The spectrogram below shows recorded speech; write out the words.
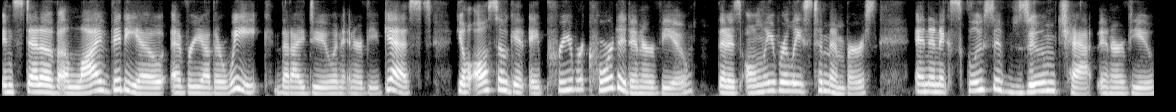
instead of a live video every other week that I do and interview guests, you'll also get a pre recorded interview that is only released to members, and an exclusive Zoom chat interview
